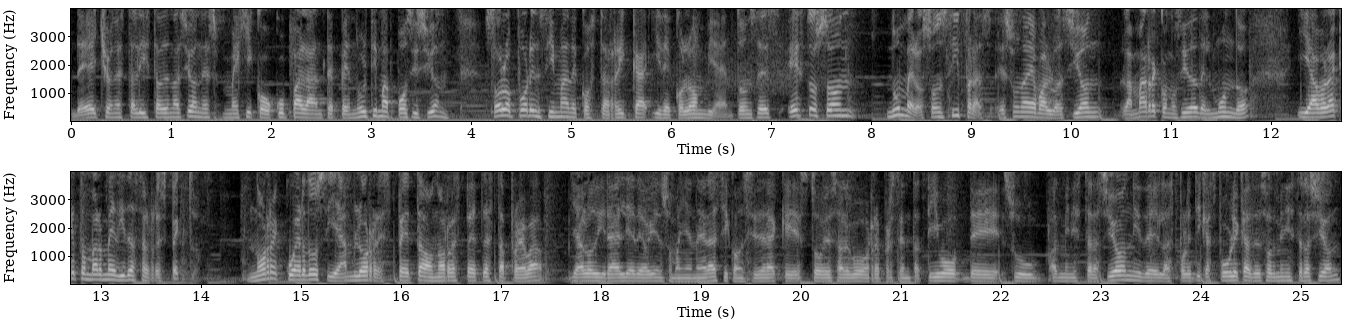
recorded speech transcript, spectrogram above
De hecho, en esta lista de naciones, México ocupa la antepenúltima posición, solo por encima de Costa Rica y de Colombia. Entonces, estos son números, son cifras, es una evaluación la más reconocida del mundo y habrá que tomar medidas al respecto. No recuerdo si AMLO respeta o no respeta esta prueba, ya lo dirá el día de hoy en su mañanera si considera que esto es algo representativo de su administración y de las políticas públicas de su administración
